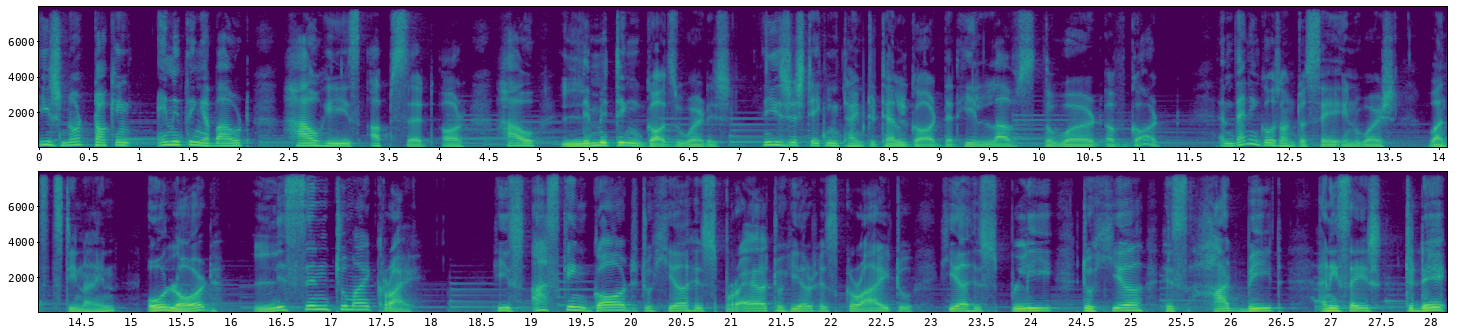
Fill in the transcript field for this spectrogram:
He's not talking anything about how he is upset or how limiting God's word is. He's just taking time to tell God that he loves the word of God. And then he goes on to say in verse 169, O Lord, listen to my cry. He's asking God to hear his prayer, to hear his cry, to hear his plea, to hear his heartbeat. And he says, Today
